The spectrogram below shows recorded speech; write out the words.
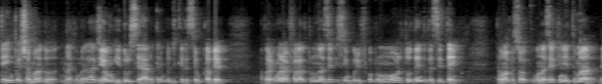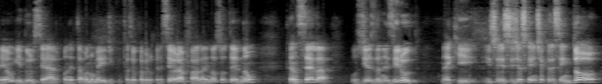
tempo é chamado na Gemara de Yom Sear, o tempo de crescer o cabelo. Agora a Gemara vai falar para um Nazir que se impurificou para um morto dentro desse tempo. Então uma pessoa, o Nazir que nitma, de Yom Gidul Sear, quando ele estava no meio de fazer o cabelo crescer, o fala, e não solteiro, não cancela os dias da Nezirut, né, que isso, esses dias que a gente acrescentou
